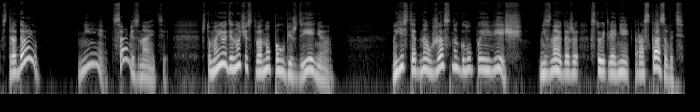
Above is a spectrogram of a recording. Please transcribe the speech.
Страдаю? Нет, сами знаете, что мое одиночество, оно по убеждению. Но есть одна ужасно глупая вещь. Не знаю даже, стоит ли о ней рассказывать.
